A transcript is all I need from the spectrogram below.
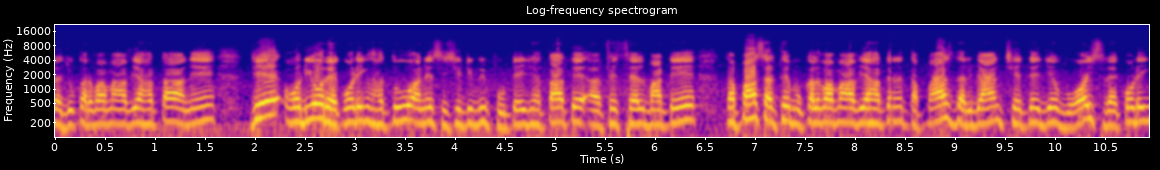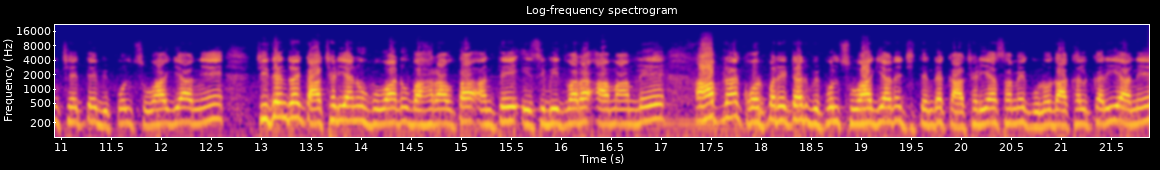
રજૂ કરવામાં આવ્યા હતા અને જે ઓડિયો રેકોર્ડિંગ હતું અને સીસીટીવી ફૂટેજ હતા તે એફએસએલ માટે તપાસ અર્થે મોકલવામાં આવ્યા હતા અને તપાસ દરમિયાન છે તે જે વોઇસ રેકોર્ડિંગ છે તે વિપુલ સુહાગિયા અને જીતેન્દ્ર કાછડિયાનું હોવાનું બહાર આવતા અંતે એસીબી દ્વારા આ મામલે આપના કોર્પોરેટર વિપુલ સુહાગિયા અને જીતેન્દ્ર કાછડિયા સામે ગુનો દાખલ કરી અને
